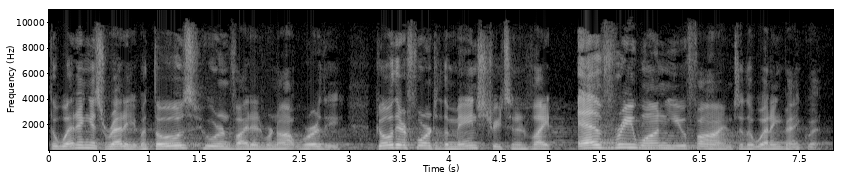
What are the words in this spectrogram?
The wedding is ready, but those who were invited were not worthy. Go therefore into the main streets and invite everyone you find to the wedding banquet.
